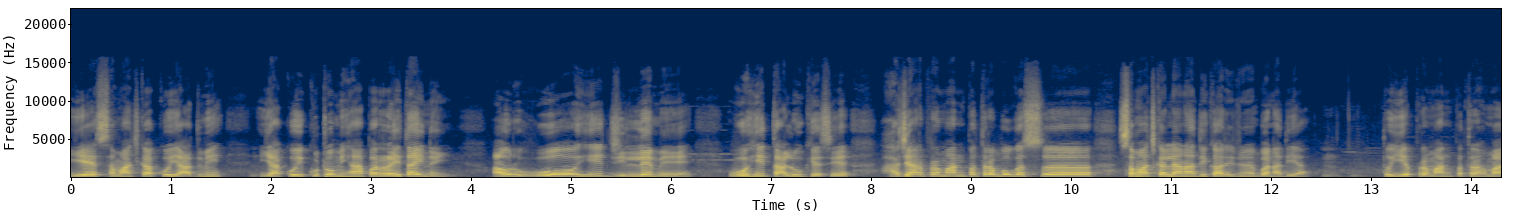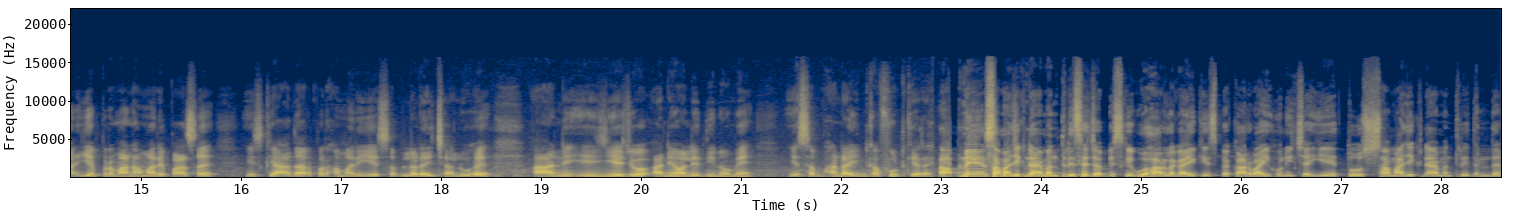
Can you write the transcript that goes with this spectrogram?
ये समाज का कोई आदमी या कोई कुटुंब यहाँ पर रहता ही नहीं। और वो ही ज़िले में वही तालुके से हज़ार प्रमाण पत्र बोगस समाज कल्याण अधिकारी ने बना दिया। तो ये प्रमाण पत्र हम ये प्रमाण हमारे पास है। इसके आधार पर हमारी ये सब लड़ाई चालू है। आने ये जो आने वाले दिनों में ये सब भांडा इनका फूट के रहे। आपने सामाजिक न्याय मंत्री से जब इसकी गुहार लगाई कि इस पर कार्रवाई होनी चाहिए तो सामाजिक न्याय मंत्री धनंजय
